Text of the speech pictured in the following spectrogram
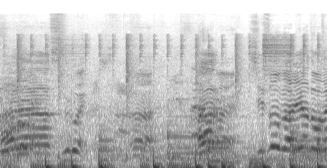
あーすごい、あ静岡ありがとうござい。ます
